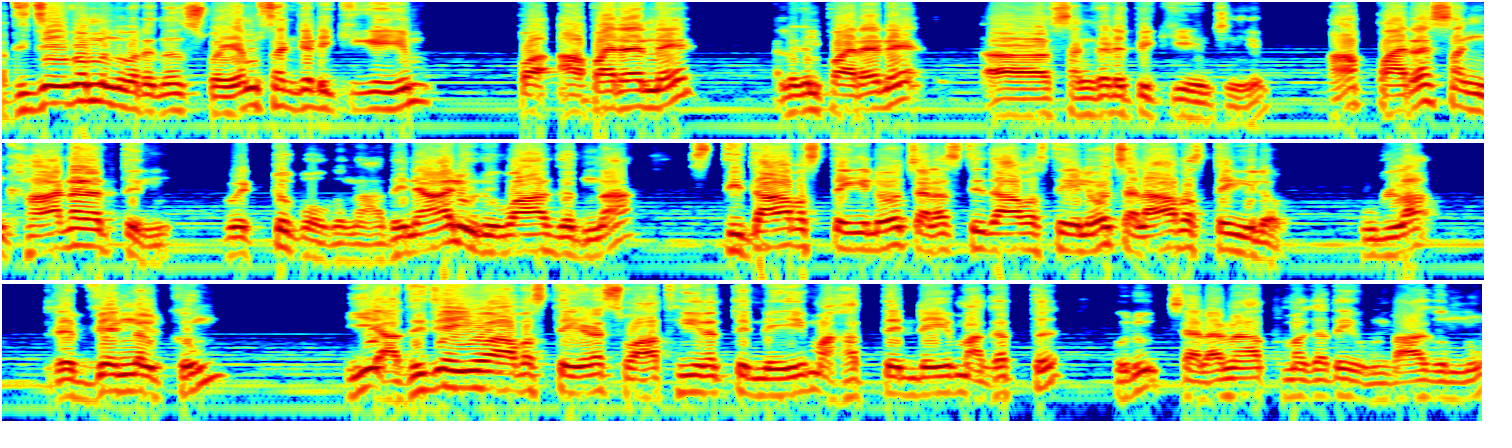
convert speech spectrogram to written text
അതിജൈവം എന്ന് പറയുന്നത് സ്വയം സംഘടിക്കുകയും അപരനെ അല്ലെങ്കിൽ പരനെ സംഘടിപ്പിക്കുകയും ചെയ്യും. ആ പരസംഘാടനത്തിൽ വിട്ടുപോകുന്ന അതിനാൽ ഉരുവാകുന്ന സ്ഥിതാവസ്ഥയിലോ ചലസ്ഥിതാവസ്ഥയിലോ ചലാവസ്ഥയിലോ ഉള്ള ദ്രവ്യങ്ങൾക്കും ഈ അതിജൈവാവസ്ഥയുടെ സ്വാധീനത്തിന്റെയും മഹത്തിന്റെയും അകത്ത് ഒരു ചലനാത്മകത ഉണ്ടാകുന്നു.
